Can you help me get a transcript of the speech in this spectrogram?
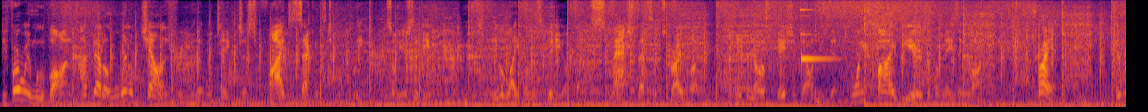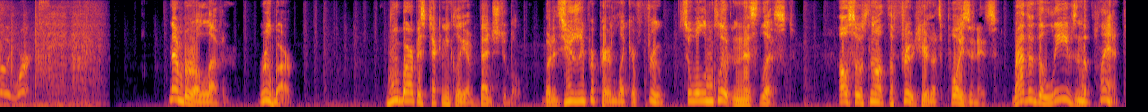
Before we move on, I've got a little challenge for you that will take just 5 seconds to complete. So here's the deal. Leave a like on this video, smash that subscribe button, and hit the notification bell and you get 25 years of amazing launch. Try it. It really works. Number 11. Rhubarb. Rhubarb is technically a vegetable, but it's usually prepared like a fruit, so we'll include it in this list. Also, it's not the fruit here that's poisonous, rather the leaves in the plant.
